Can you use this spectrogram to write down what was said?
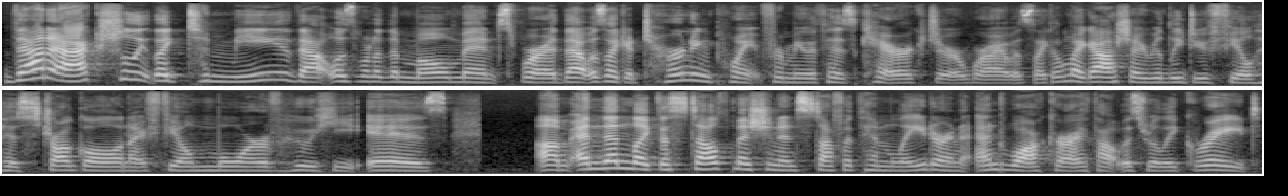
that actually like to me that was one of the moments where that was like a turning point for me with his character where I was like, oh my gosh, I really do feel his struggle and I feel more of who he is. Um, and then like the stealth mission and stuff with him later in Endwalker I thought was really great.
